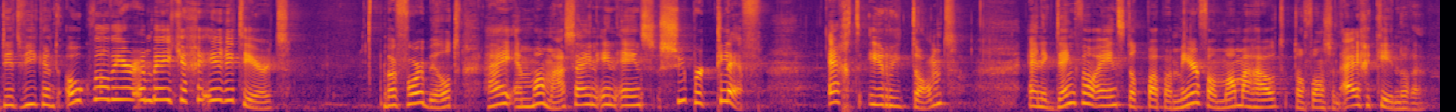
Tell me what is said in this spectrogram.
dit weekend ook wel weer een beetje geïrriteerd. Bijvoorbeeld, hij en mama zijn ineens super klef echt irritant. En ik denk wel eens dat papa meer van mama houdt dan van zijn eigen kinderen.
